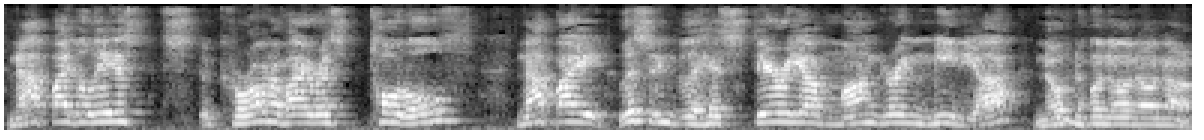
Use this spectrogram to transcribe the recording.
not by the latest coronavirus totals, not by listening to the hysteria mongering media. No, no, no, no, no.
